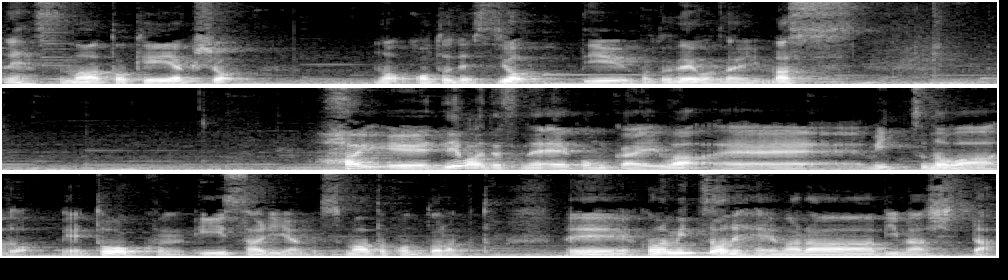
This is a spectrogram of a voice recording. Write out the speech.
ね、スマート契約書のことですよっていうことでございます。はい、えー、ではですね、今回は、えー、3つのワード、トークン、イーサリアム、スマートコントラクト、えー、この3つをね、学びました。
